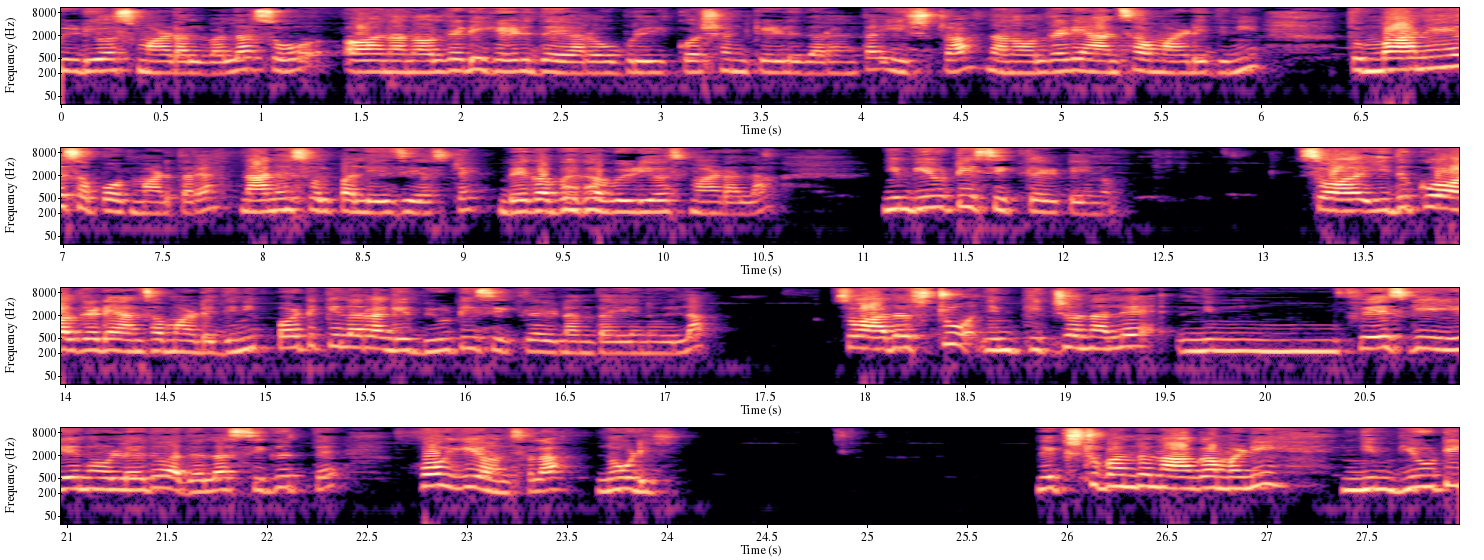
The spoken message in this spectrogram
ವಿಡಿಯೋಸ್ ಮಾಡಲ್ವಲ್ಲ? ಸೊ ನಾನು ಆಲ್ರೆಡಿ ಹೇಳಿದೆ, ಯಾರೋ ಒಬ್ರು ಈ ಕ್ವಶನ್ ಕೇಳಿದಾರೆ ಅಂತ, ಇಷ್ಟ. ನಾನು ಆಲ್ರೆಡಿ ಆನ್ಸರ್ ಮಾಡಿದೀನಿ ತುಂಬಾನೇ ಸಪೋರ್ಟ್ ಮಾಡ್ತಾರೆ. ನಾನೇ ಸ್ವಲ್ಪ ಲೇಜಿ ಅಷ್ಟೇ. ಬೇಗ ಬೇಗ ವಿಡಿಯೋಸ್ ಮಾಡಲ್ಲ. ನಿಮ್ ಬ್ಯೂಟಿ ಸೀಕ್ರೆಟ್ ಏನು? ಸೊ ಇದಕ್ಕೂ ಆಲ್ರೆಡಿ ಆನ್ಸರ್ ಮಾಡಿದ್ದೀನಿ. ಪರ್ಟಿಕ್ಯುಲರ್ ಆಗಿ ಬ್ಯೂಟಿ ಸೀಕ್ರೆಟ್ ಅಂತ ಏನೂ ಇಲ್ಲ. ಸೊ ಆದಷ್ಟು ನಿಮ್ ಕಿಚನ್ ಅಲ್ಲೇ ನಿಮ್ ಫೇಸ್ಗೆ ಏನ್ ಒಳ್ಳೇದು ಅದೆಲ್ಲ ಸಿಗುತ್ತೆ. ಹೋಗಿ ಒಂದ್ಸಲ ನೋಡಿ. ನೆಕ್ಸ್ಟ್ ಬಂದು ನಾಗಮಣಿ, ನಿಮ್ ಬ್ಯೂಟಿ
